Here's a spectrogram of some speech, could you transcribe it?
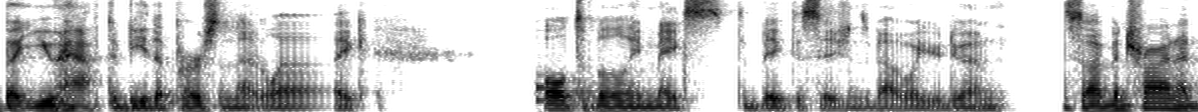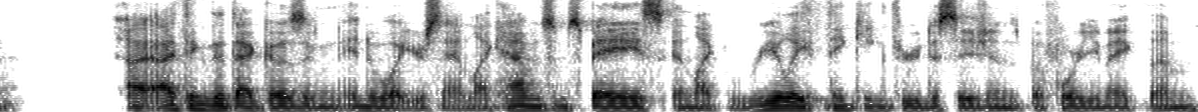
But you have to be the person that like ultimately makes the big decisions about what you're doing. So I've been trying to. I, I think that that goes in, into what you're saying, like having some space and like really thinking through decisions before you make them.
